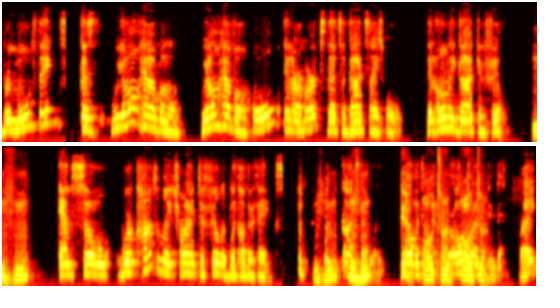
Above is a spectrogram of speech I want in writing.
remove things because we all have a we all have a hole in our hearts that's a God sized hole that only God can fill. Mm-hmm. And so we're constantly trying to fill it with other things, mm-hmm. constantly, mm-hmm. Yeah, all the time. All the time. We're all, all trying to do that, right?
